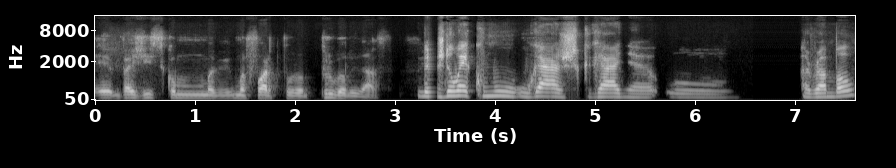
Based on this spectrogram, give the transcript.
eu vejo isso como uma, uma forte pro- probabilidade. Mas não é como o gajo que ganha o, a Rumble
